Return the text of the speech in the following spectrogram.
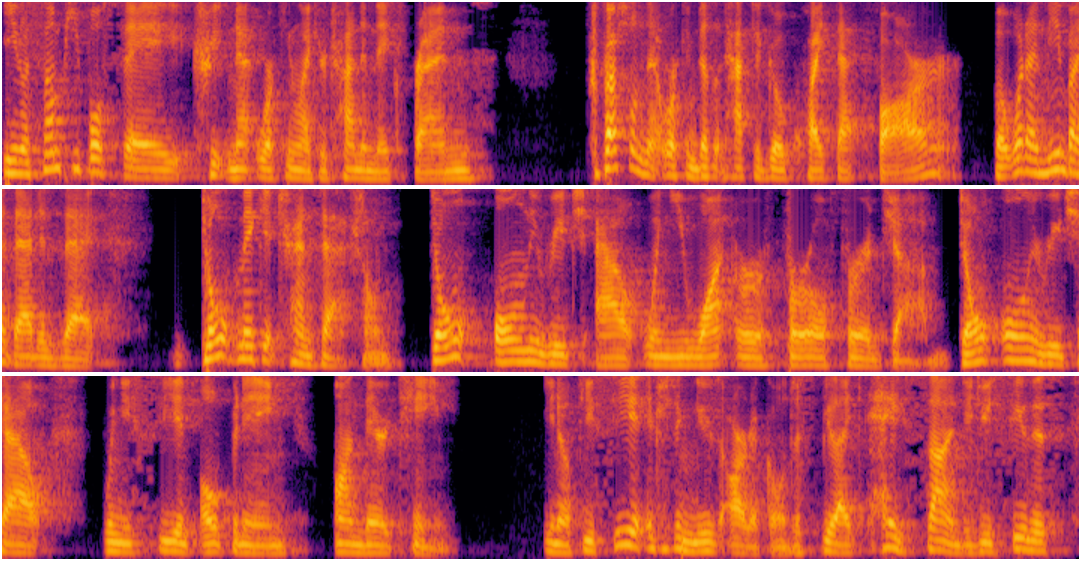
you know, some people say treat networking like you're trying to make friends professional networking doesn't have to go quite that far. But what I mean by that is that don't make it transactional. Don't only reach out when you want a referral for a job. Don't only reach out when you see an opening on their team. You know, if you see an interesting news article, just be like, hey, son, did you see this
